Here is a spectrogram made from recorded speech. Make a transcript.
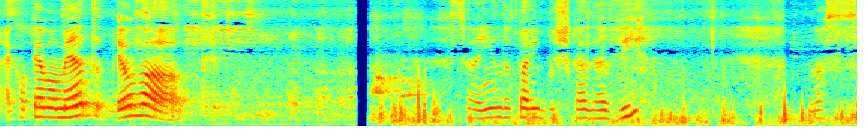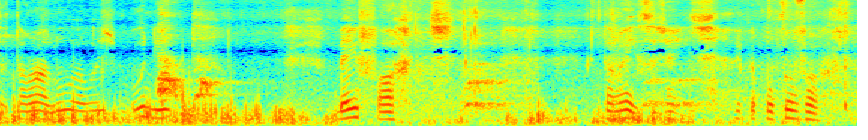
A qualquer momento eu volto. Saindo para ir buscar Davi. Nossa, tá uma lua hoje bonita. Bem forte. Então é isso, gente. Daqui a pouco eu volto.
